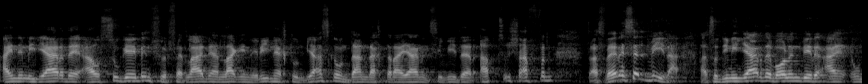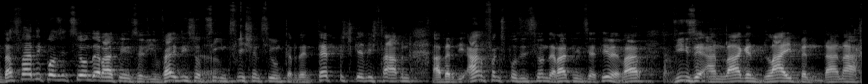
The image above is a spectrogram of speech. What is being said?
eine Milliarde auszugeben für Verladeanlagen in Rienecht und Biasco und dann nach drei Jahren sie wieder abzuschaffen. Das wäre Seldwyla. Also die Milliarde wollen wir, ein, und das war die Position der Alpeninitiative. Ich weiß nicht, ob sie inzwischen sie unter den Teppich gewischt haben, aber die Anfangsposition der Alpeninitiative war, diese Anlagen bleiben danach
